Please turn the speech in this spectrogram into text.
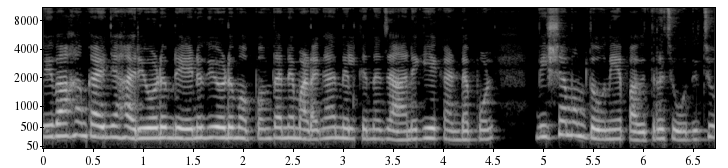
വിവാഹം കഴിഞ്ഞ ഹരിയോടും രേണുകയോടും ഒപ്പം തന്നെ മടങ്ങാൻ നിൽക്കുന്ന ജാനകിയെ കണ്ടപ്പോൾ വിഷമം തോന്നിയ പവിത്ര ചോദിച്ചു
